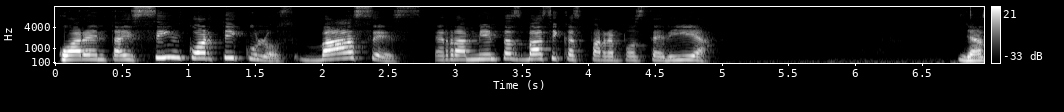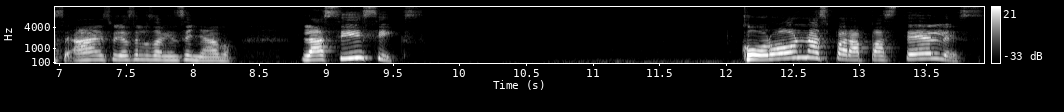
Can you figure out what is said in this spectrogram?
45 artículos, bases, herramientas básicas para repostería. Ya, ah, eso ya se los había enseñado. Las ISICs. Coronas para pasteles.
